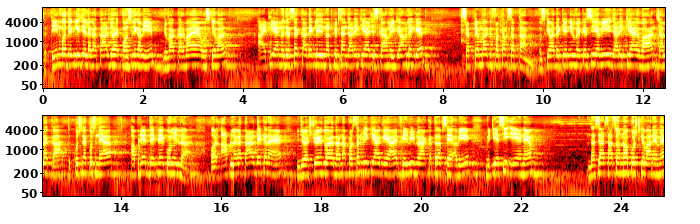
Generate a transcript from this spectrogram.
तो तीन को देख लीजिए, लगातार जो है काउंसलिंग अभी विभाग करवाया है। उसके बाद आई अनुदेशक का देख लीजिए नोटिफिकेशन जारी किया है, जिसका हम एग्ज़ाम लेंगे। सितंबर के प्रथम सप्ताह में। उसके बाद देखिए न्यू वैकेंसी अभी जारी किया है वाहन चालक का। तो कुछ ना कुछ नया अपडेट देखने को मिल रहा है। और आप लगातार देख रहे हैं जो स्टूडेंट द्वारा धरना प्रदर्शन भी किया गया है, फिर भी विभाग की तरफ़ से अभी B T S C A N M दस हज़ार सात सौ नौ पोस्ट के बारे में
